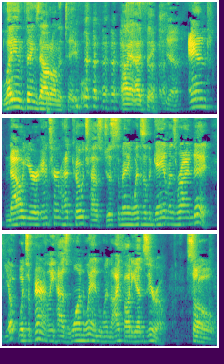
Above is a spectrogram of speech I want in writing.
laying things out on the table. I, I think. Yeah. And now your interim head coach has just as many wins of the game as Ryan Day, Yep. which apparently has one win when I thought he had zero. So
